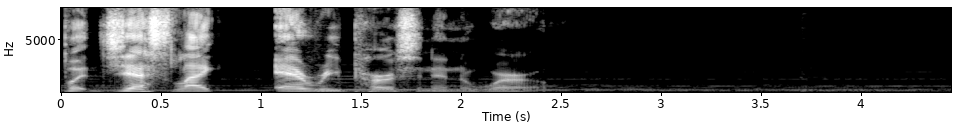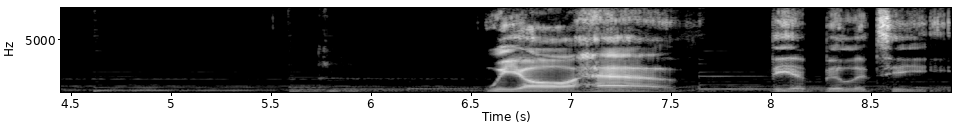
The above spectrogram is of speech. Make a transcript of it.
But just like every person in the world, we all have the ability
